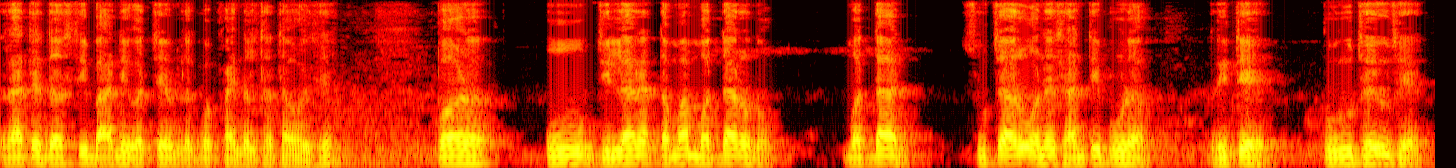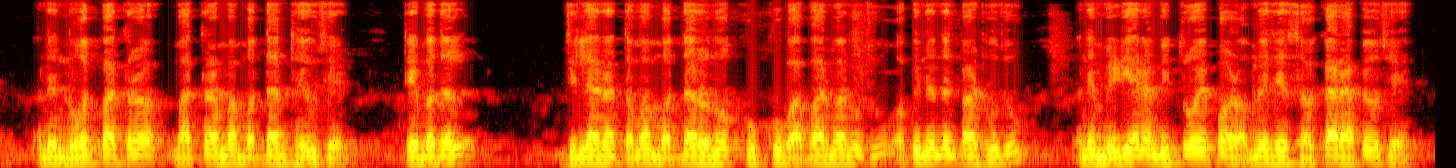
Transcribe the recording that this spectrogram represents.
રાતે દસથી બારની વચ્ચે લગભગ ફાઇનલ થતા હોય છે. પણ હું જિલ્લાના તમામ મતદારોનો મતદાન સુચારુ અને શાંતિપૂર્ણ રીતે પૂરું થયું છે અને નોંધપાત્ર માત્રામાં મતદાન થયું છે તે બદલ જિલ્લાના તમામ મતદારોનો ખૂબ ખૂબ આભાર માનું છું, અભિનંદન પાઠવું છું અને મીડિયાના મિત્રોએ પણ અમને જે સહકાર આપ્યો છે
